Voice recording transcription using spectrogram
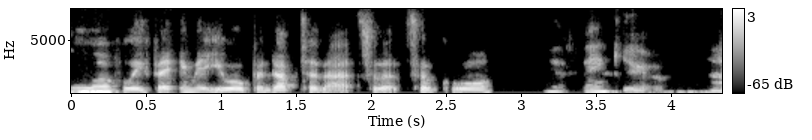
lovely thing that you opened up to that. So that's so cool. Yeah, thank you.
